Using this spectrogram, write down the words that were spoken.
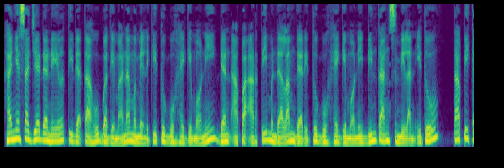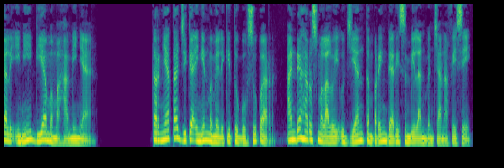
Hanya saja Daniel tidak tahu bagaimana memiliki tubuh hegemoni dan apa arti mendalam dari tubuh hegemoni bintang sembilan itu, tapi kali ini dia memahaminya. Ternyata jika ingin memiliki tubuh super, Anda harus melalui ujian tempering dari sembilan bencana fisik.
